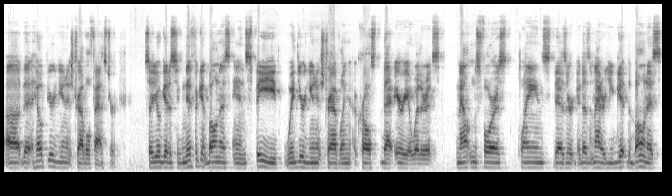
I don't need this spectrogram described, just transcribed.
uh, that help your units travel faster. So you'll get a significant bonus in speed with your units traveling across that area, whether it's mountains, forest, plains, desert, it doesn't matter. You get the bonus.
